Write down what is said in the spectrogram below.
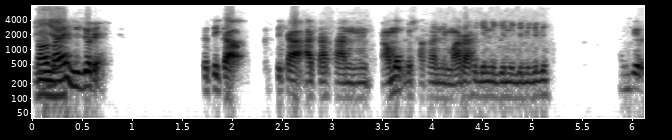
kalau Iya. saya jujur ya ketika ketika atasan kamu misalkan dimarah gini gini gini gini anjir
